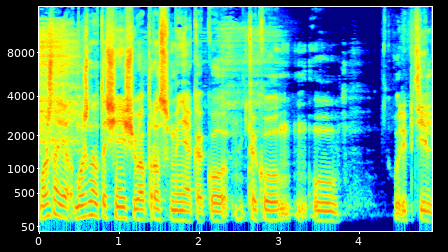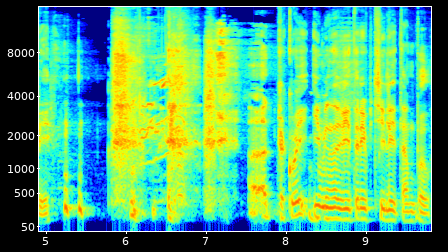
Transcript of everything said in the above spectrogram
Можно, я, можно уточняющий вопрос у меня, как у, как у, у, у рептилий? А Какой именно вид рептилий там был?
